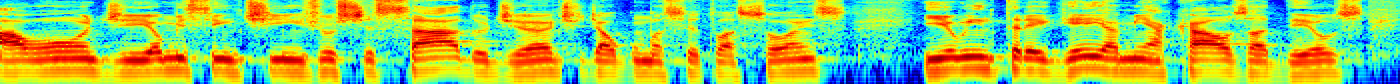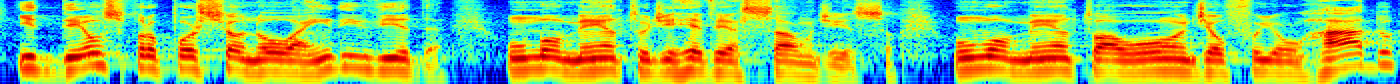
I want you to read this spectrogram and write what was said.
aonde eu me senti injustiçado diante de algumas situações e eu entreguei a minha causa a Deus e Deus proporcionou ainda em vida um momento de reversão disso, um momento aonde eu fui honrado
